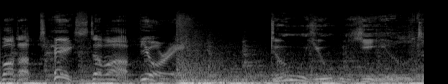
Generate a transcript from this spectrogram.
But a taste of our fury. Do you yield?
